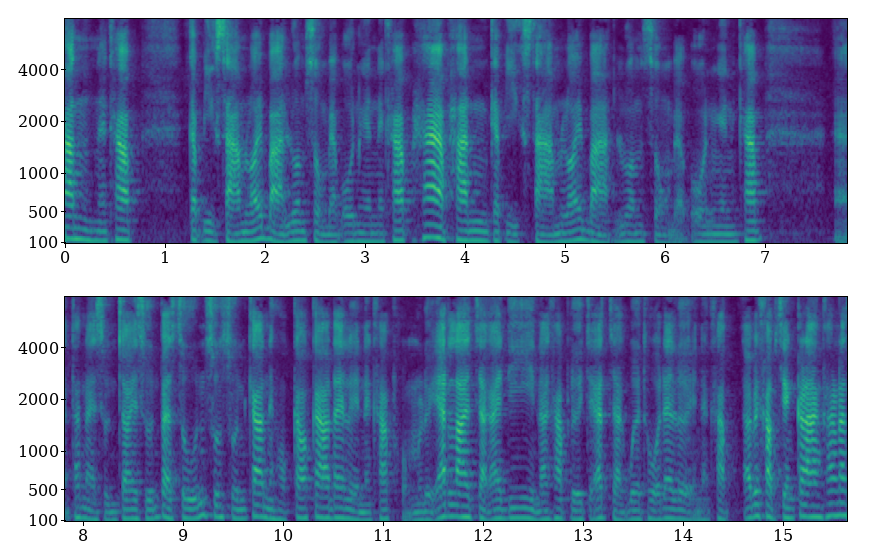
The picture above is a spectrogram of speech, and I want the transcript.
5,000นะครับ กับอีก 300 บาทรวมส่งแบบโอนเงินนะครับ5,000 กับอีก 300 บาทรวมส่งแบบโอนเงินครับท่านไหนสนใจ 0800091699 ได้เลยนะครับผม หรือแอดไลน์จาก ID นะครับ หรือจะแอดจากเบอร์โทรได้เลยนะครับ เอาไปขับเสียงกลางข้างละ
